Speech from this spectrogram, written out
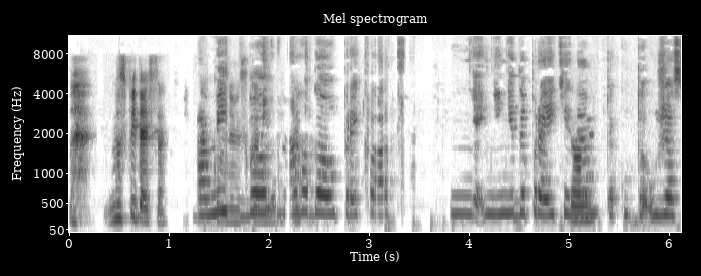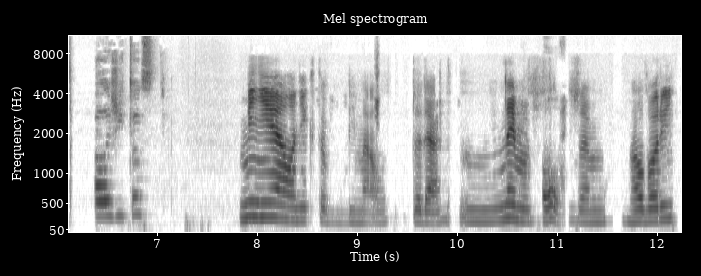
No spýtaj sa. A Midborn skočí. náhodou preklad. Ne, ne, nedoprajete nám takúto úžasnú záležitosť? My nie, ale niekto by mal. Teda mm, nemôžem hovoriť,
